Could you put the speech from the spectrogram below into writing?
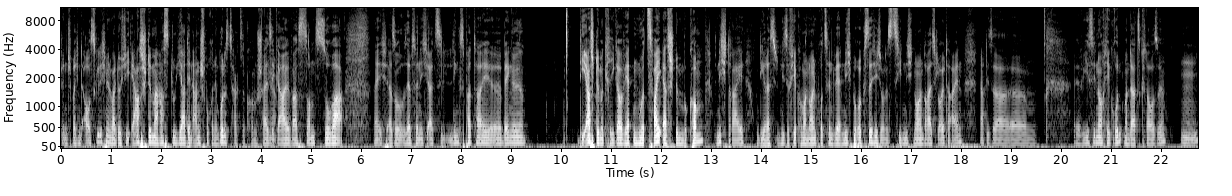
entsprechend ausgeglichen werden, weil durch die Erststimme hast du ja den Anspruch, in den Bundestag zu kommen, scheißegal, was sonst so war. Ich, also selbst wenn ich als Linkspartei äh, Bengel die Erststimme kriege, aber wir hätten nur zwei Erststimmen bekommen, nicht drei, und die Rest, diese 4,9 Prozent werden nicht berücksichtigt und es ziehen nicht 39 Leute ein nach dieser, ähm, äh, wie ist sie noch, hier Grundmandatsklausel. Mhm.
